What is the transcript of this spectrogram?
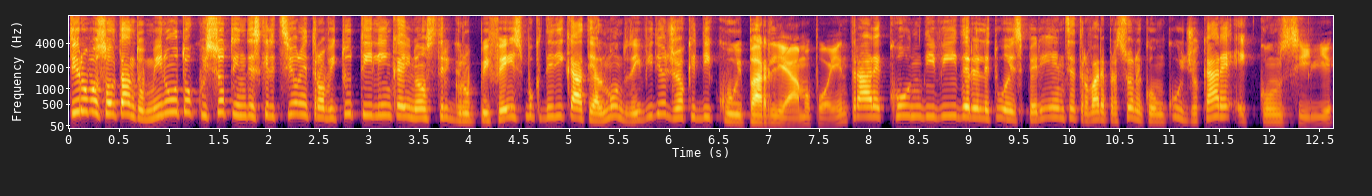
Ti rubo soltanto un minuto, qui sotto in descrizione trovi tutti i link ai nostri gruppi Facebook dedicati al mondo dei videogiochi di cui parliamo. Puoi entrare, condividere le tue esperienze, trovare persone con cui giocare e consigli.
